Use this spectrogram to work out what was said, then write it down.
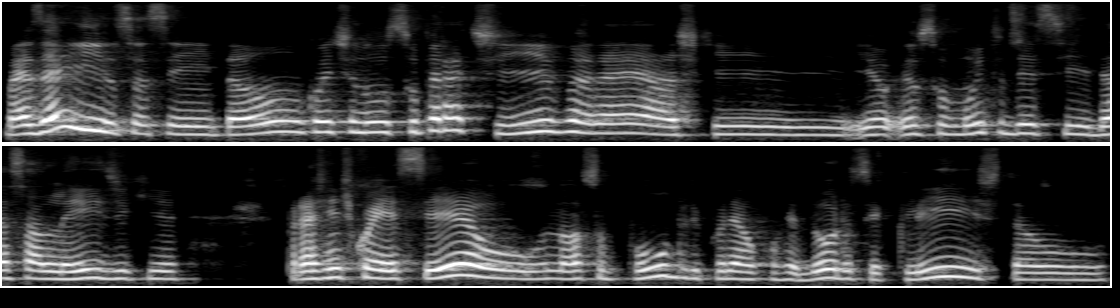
Mas é isso, assim, então continuo super ativa, né? Acho que eu, eu sou muito desse, dessa lei de que para a gente conhecer o nosso público, né, o corredor, o ciclista, o,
